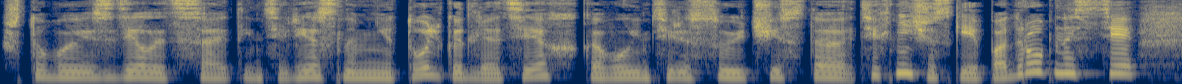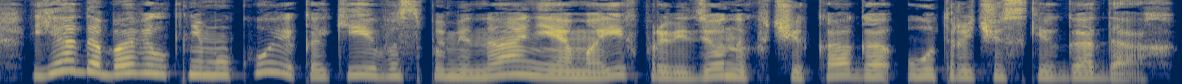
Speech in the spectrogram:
Чтобы сделать сайт интересным не только для тех, кого интересуют чисто технические подробности, я добавил к нему кое-какие воспоминания о моих проведенных в Чикаго отроческих годах.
